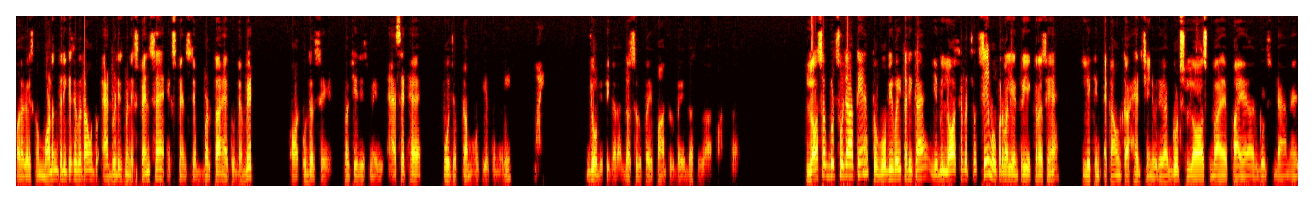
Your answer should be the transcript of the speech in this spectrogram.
और अगर इसको मॉडर्न तरीके से बताऊँ तो एडवर्टीजमेंट एक्सपेंस है। एक्सपेंस जब बढ़ता है तो डेबिट और उधर से परचेजेस मेरी एसेट है। वो जब कम होती है तो मेरी माइनस जो भी फिगर है, दस रुपए, पाँच रुपए, दस हज़ार, पाँच। लॉस ऑफ़ गुड्स हो जाते हैं तो वो भी वही तरीका है। ये भी लॉस है बच्चों सेम ऊपर वाली एंट्री एक तरह से है, लेकिन अकाउंट का हेड चेंज हो जाएगा। Goods lost by fire goods damage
